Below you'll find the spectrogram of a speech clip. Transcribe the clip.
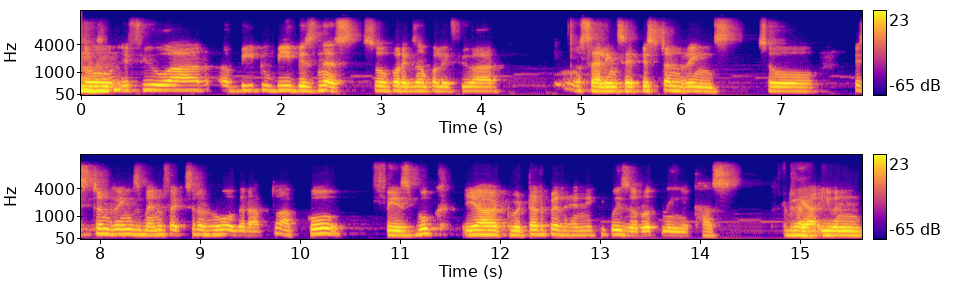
so mm-hmm. if you are a b2b business so for example if you are selling say piston rings so piston rings manufacturer हो अगर आप तो आपको फेसबुक या ट्विटर पे रहने की कोई ज़रूरत नहीं है खास या even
